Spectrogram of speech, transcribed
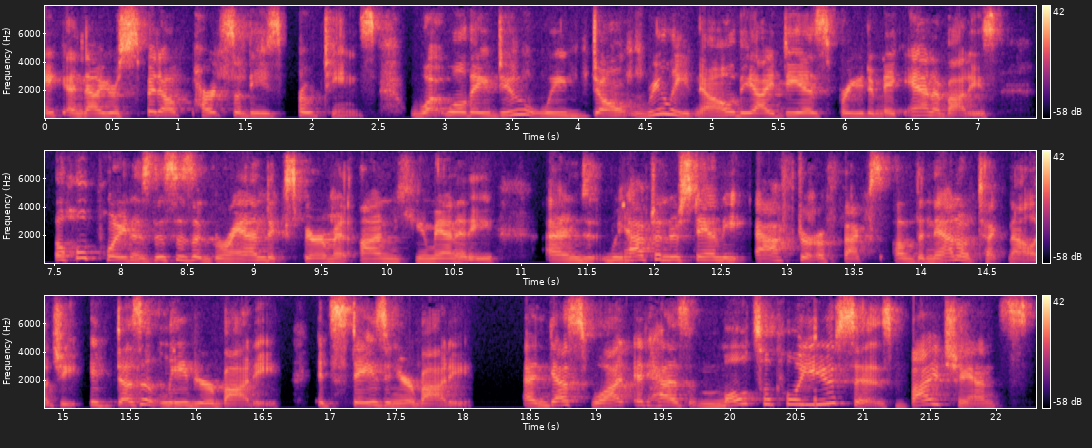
And now you're spit out parts of these proteins. What will they do? We don't really know. The idea is for you to make antibodies. The whole point is this is a grand experiment on humanity. And we have to understand the after effects of the nanotechnology. It doesn't leave your body, it stays in your body. And guess what? It has multiple uses by chance.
